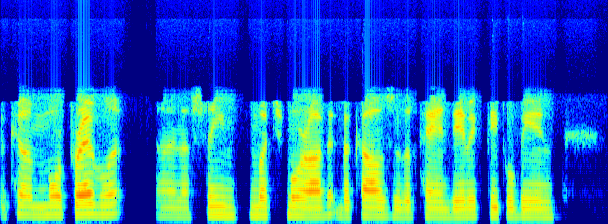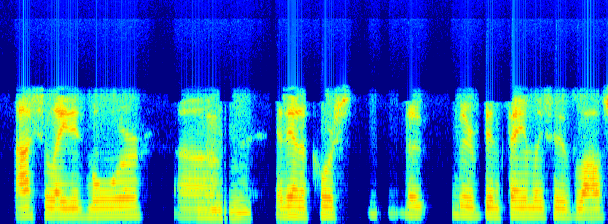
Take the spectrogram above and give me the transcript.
become more prevalent, and I've seen much more of it because of the pandemic. People being isolated more, um, Mhm. and then of course the, there have been families who have lost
